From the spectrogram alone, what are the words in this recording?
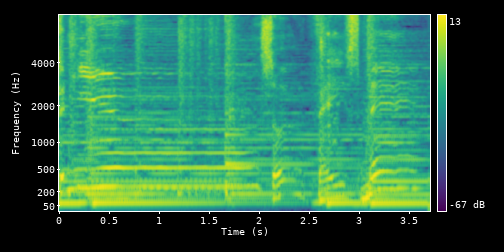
der Niesen weiss mehr.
